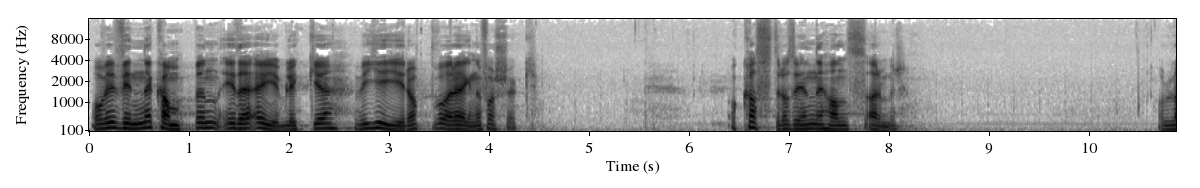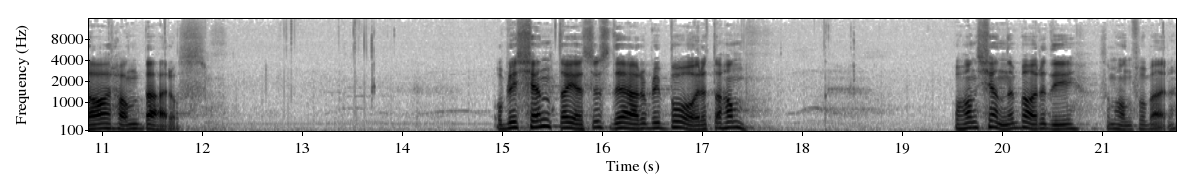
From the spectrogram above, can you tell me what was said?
Og vi vinner kampen i det øyeblikket vi gir opp våre egne forsøk og kaster oss inn i hans armer og lar han bære oss. Å bli kjent av Jesus, det er å bli båret av han. Og han kjenner bare de som han får bære.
